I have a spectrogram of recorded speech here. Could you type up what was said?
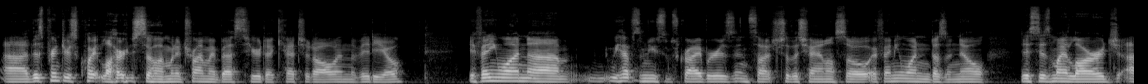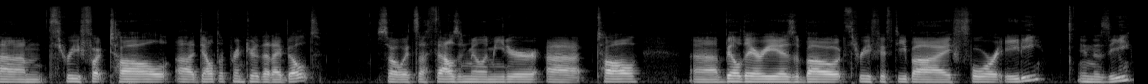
Uh, this printer is quite large, so I'm going to try my best here to catch it all in the video. If anyone, um, we have some new subscribers and such to the channel, so if anyone doesn't know, this is my large um, three foot tall uh, Delta printer that I built. So it's a thousand millimeter uh, tall. Uh, build area is about 350 by 480 in the Z.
